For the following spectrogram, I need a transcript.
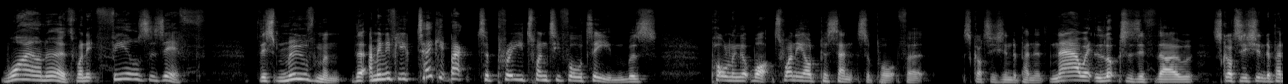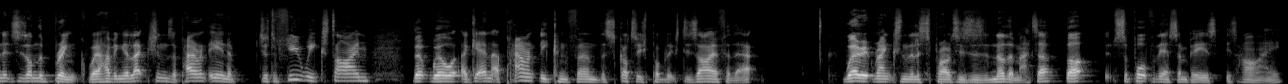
why on earth when it feels as if this movement that I mean, if you take it back to pre 2014, was polling at what 20 odd percent support for Scottish independence. Now it looks as if though Scottish independence is on the brink. We're having elections apparently in a, just a few weeks' time that will again apparently confirm the Scottish public's desire for that. Where it ranks in the list of priorities is another matter, but support for the SNP is, is high.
